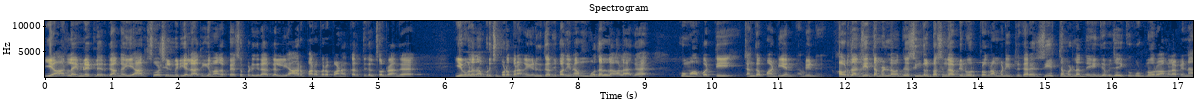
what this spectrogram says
யார் லைம்லைட்டில் இருக்காங்க? யார் சோஷியல் மீடியாவில் அதிகமாக பேசப்படுகிறார்கள்? யார் பரபரப்பான கருத்துக்கள் சொல்கிறாங்க இவங்கள தான் பிடிச்சி போட போகிறாங்க எனக்கு தெரிஞ்சு பார்த்தீங்கன்னா முதல் ஆளாக கூமாப்பட்டி தங்கப்பாண்டியன் அப்படின்னு. அவர் தான் ஜீ தமிழில் வந்து சிங்கிள் பசங்க அப்படின்னு ஒரு ப்ரோக்ராம் பண்ணிகிட்டு இருக்காரு. ஜீ தமிழ்லேருந்து எங்கே விஜய்க்கு கூட்டின்னு வருவாங்களா அப்படின்னா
